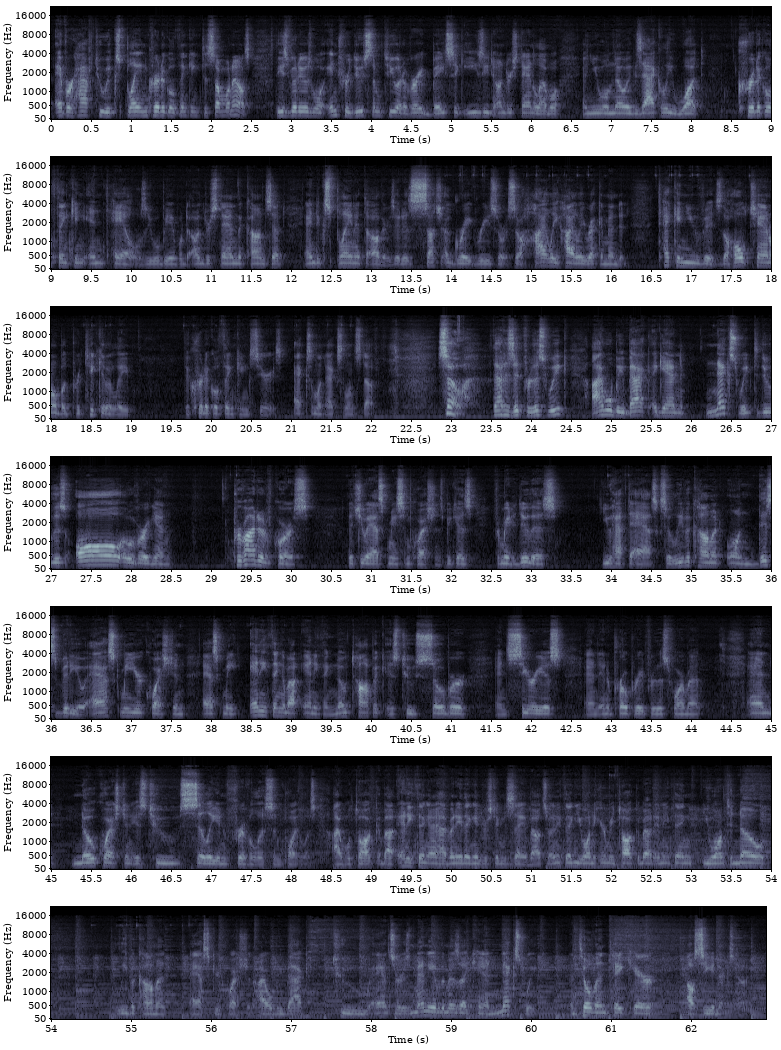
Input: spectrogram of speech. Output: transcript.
ever have to explain critical thinking to someone else. These videos will introduce them to you at a very basic, easy to understand level, and you will know exactly what critical thinking entails. You will be able to understand the concept and explain it to others. It is such a great resource, so highly, highly recommended. techNyouvids, the whole channel, but particularly the critical thinking series. Excellent, excellent stuff. So, that is it for this week. I will be back again next week to do this all over again, provided, of course, that you ask me some questions, because for me to do this, you have to ask. So leave a comment on this video. Ask me your question. Ask me anything about anything. No topic is too sober and serious and inappropriate for this format. And no question is too silly and frivolous and pointless. I will talk about anything I have anything interesting to say about. So anything you want to hear me talk about, anything you want to know, leave a comment, ask your question. I will be back to answer as many of them as I can next week. Until then, take care. I'll see you next time.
